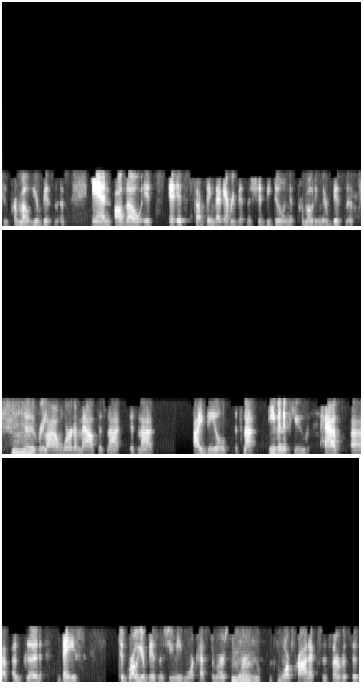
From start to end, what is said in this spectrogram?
to promote your business. And although it's it's something that every business should be doing is promoting their business. Mhm. to rely on word of mouth is not is not ideal. It's not even if you have uh, a good base to grow your business, you need more customers, more Mhm. more products and services.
